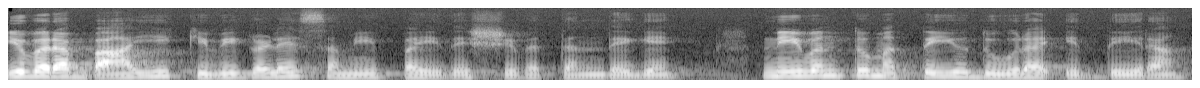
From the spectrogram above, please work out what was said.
ಇವರ ಬಾಯಿ ಕಿವಿಗಳೇ ಸಮೀಪ ಇದೆ ಶಿವ ತಂದೆಗೆ. ನೀವಂತೂ ಮತ್ತೆಯೂ ದೂರ ಇದ್ದೀರಾ?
